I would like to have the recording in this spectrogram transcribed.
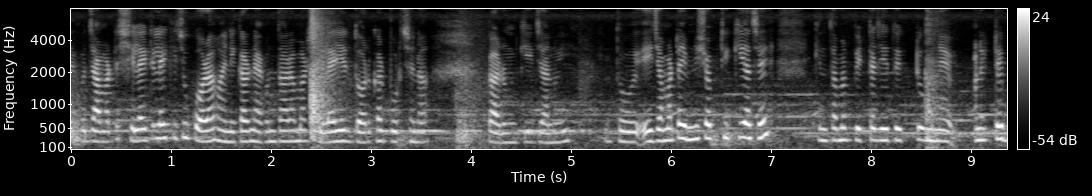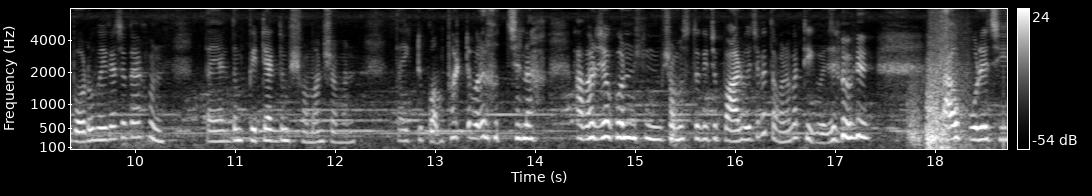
দেখো, জামাটা সেলাই টেলাই কিছু করা হয়নি, কারণ এখন তো আর আমার সেলাইয়ের দরকার পড়ছে না। কারণ কি জানোই? তো এই জামাটা এমনি সব ঠিকই আছে, কিন্তু আমার পেটটা যেহেতু একটু মানে অনেকটাই বড় হয়ে গেছে তো এখন, তাই একদম পেটে একদম সমান সমান। তাই একটু কমফর্টেবল হচ্ছে না। আবার যখন সমস্ত কিছু পার হয়ে যাবে, তখন আবার ঠিক হয়ে যাবে। তাও পড়েছি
